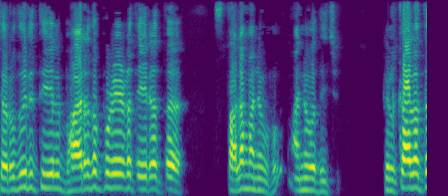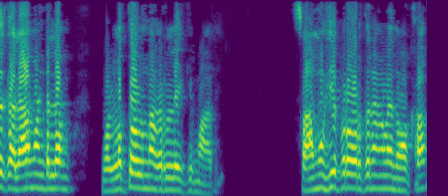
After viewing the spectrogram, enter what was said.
ചെറുതുരുത്തിയിൽ ഭാരതപ്പുഴയുടെ തീരത്ത് സ്ഥലം അനു അനുവദിച്ചു. പിൽക്കാലത്ത് കലാമണ്ഡലം വള്ളത്തോൾ നഗറിലേക്ക് മാറി. സാമൂഹ്യ പ്രവർത്തനങ്ങളെ നോക്കാം.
